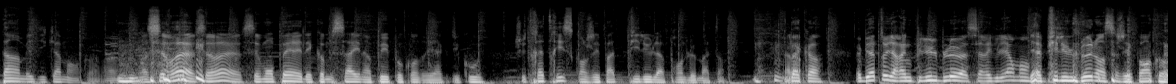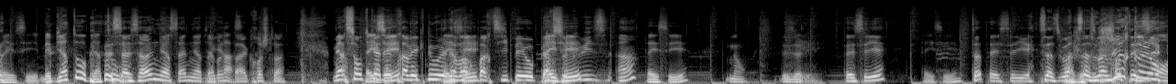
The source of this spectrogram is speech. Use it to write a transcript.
t'as un médicament. Quoi. Mhm. C'est vrai, c'est vrai. C'est mon père, il est comme ça, il est un peu hypochondriaque. Du coup, je suis très triste quand j'ai pas de pilule à prendre le matin. D'accord. Et bientôt, il y aura une pilule bleue assez régulièrement. Il y a pilule bleue, non, ça j'ai pas encore essayé. Mais bientôt, bientôt. Ça, ça va venir, ça va venir, t'inquiète pas, accroche-toi. Merci en tout cas d'être avec nous et d'avoir participé au Perso Quiz. Hein? T'as essayé Non, désolé. T'as essayé? T'as essayé Toi, t'as essayé. Ça se voit, Ah, Je ça se vous voit jure dans tes que non,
